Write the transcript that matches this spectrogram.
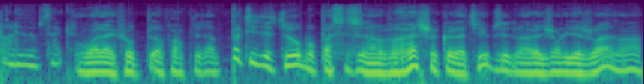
par les obstacles. Voilà, il faut faire peut-être un petit détour pour passer sur un vrai chocolatier, êtes dans la région liégeoise. hein.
